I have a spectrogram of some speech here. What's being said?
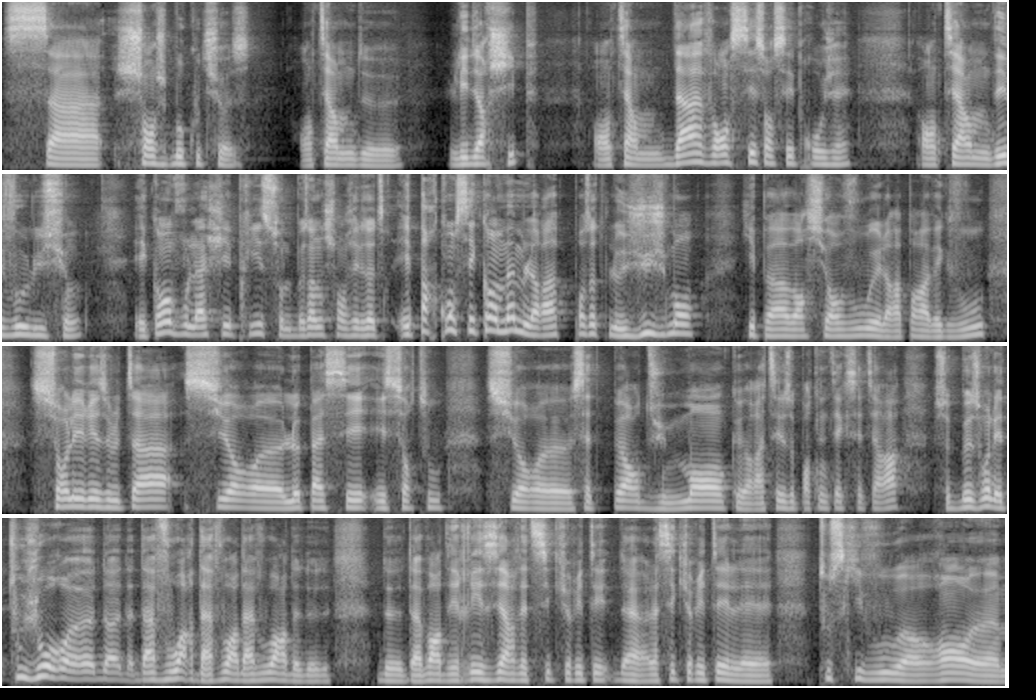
ça change beaucoup de choses en termes de leadership, en termes d'avancer sur ces projets, en termes d'évolution. Et quand vous lâchez prise sur le besoin de changer les autres, et par conséquent même le rapport, le jugement qu'il peut avoir sur vous et le rapport avec vous, sur les résultats, sur euh, le passé et surtout sur euh, cette peur du manque, rater les opportunités, etc. Ce besoin d'être toujours euh, d'avoir, d'avoir, d'avoir, d'avoir des réserves, d'être sécurité, la sécurité, tout ce qui vous rend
